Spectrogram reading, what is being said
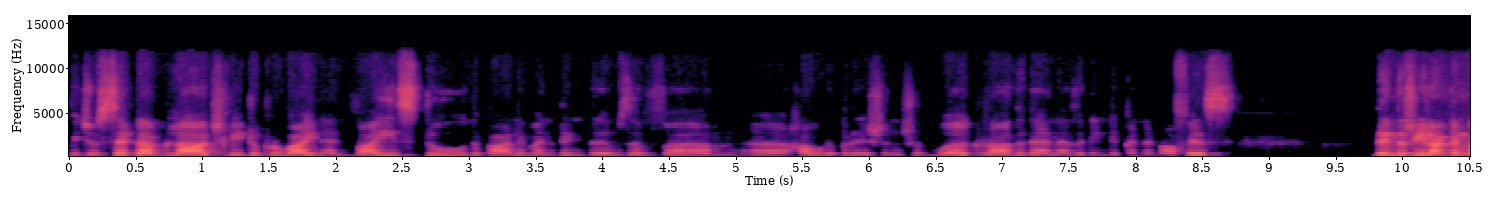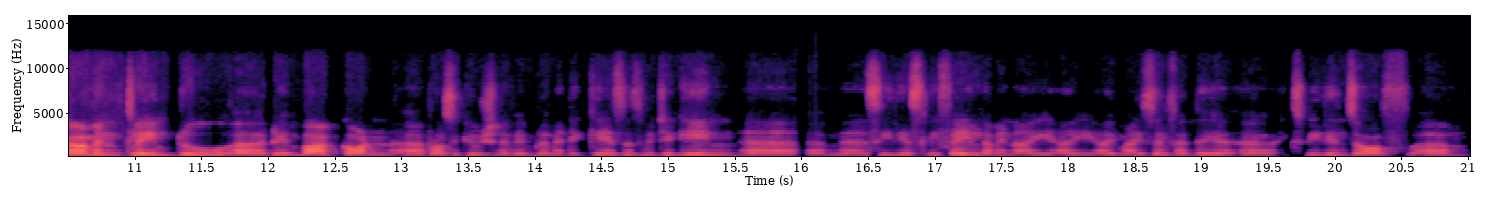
which was set up largely to provide advice to the parliament in terms of um, uh, how reparations should work rather than as an independent office. Then the Sri Lankan government claimed to, uh, to embark on uh, prosecution of emblematic cases, which again uh, um, uh, seriously failed. I mean, I, I, I myself had the experience of um,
